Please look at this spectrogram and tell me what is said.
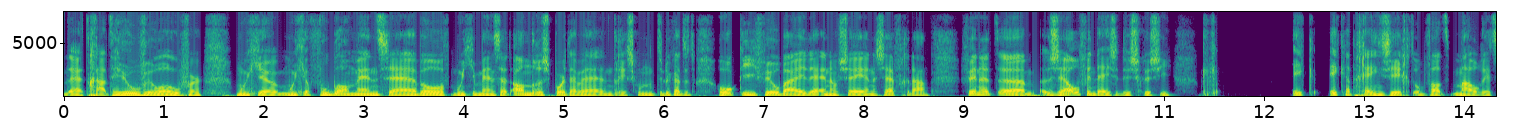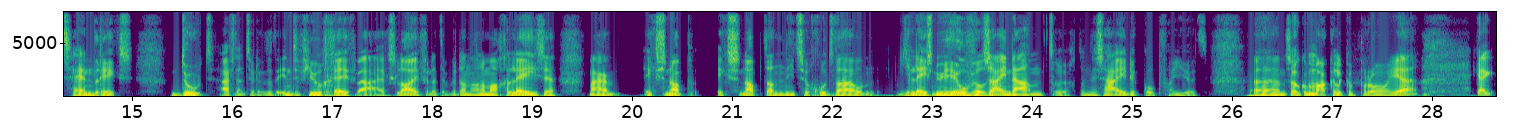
het gaat heel veel over, moet je, moet je voetbalmensen hebben of moet je mensen uit andere sporten hebben? En Dries komt natuurlijk uit het hockey, veel bij de NOC-NSF gedaan. Vind het um, zelf in deze discussie ik, ik heb geen zicht op wat Maurits Hendricks doet. Hij heeft natuurlijk dat interview gegeven bij Ajax Live en dat hebben we dan allemaal gelezen. Maar ik snap, ik snap dan niet zo goed waarom. Je leest nu heel veel zijn naam terug. Dan is hij de kop van Jut. Um, dat is ook een makkelijke prooi, hè? Kijk,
